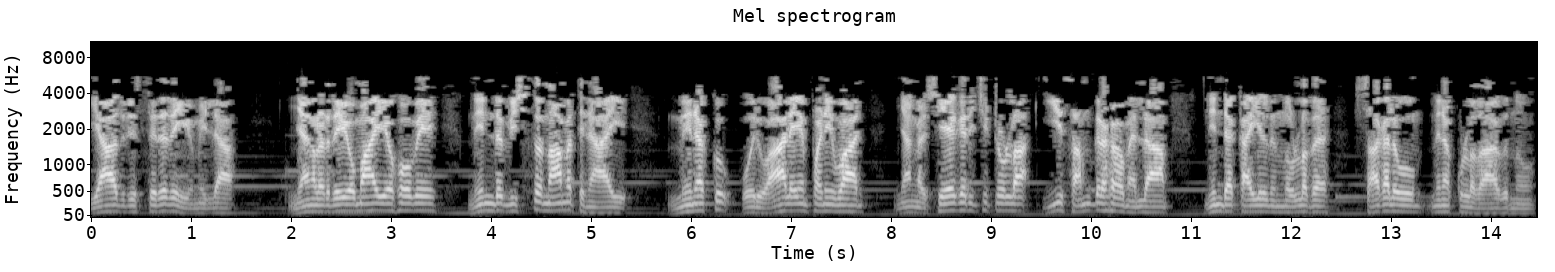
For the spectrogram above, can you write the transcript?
യാതൊരു സ്ഥിരതയുമില്ല. ഞങ്ങളുടെ ദൈവമായ യഹോവേ നിന്റെ വിശുദ്ധ നാമത്തിനായി നിനക്ക് ഒരു ആലയം പണിവാൻ ഞങ്ങൾ ശേഖരിച്ചിട്ടുള്ള ഈ സംഗ്രഹമെല്ലാം നിന്റെ കയ്യിൽ നിന്നുള്ളത് സകലവും നിനക്കുള്ളതാകുന്നു.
